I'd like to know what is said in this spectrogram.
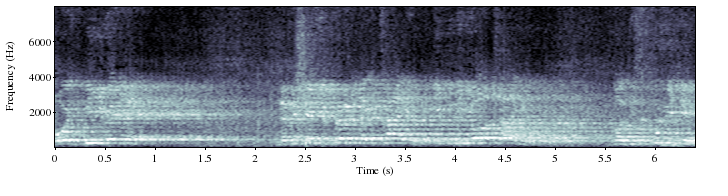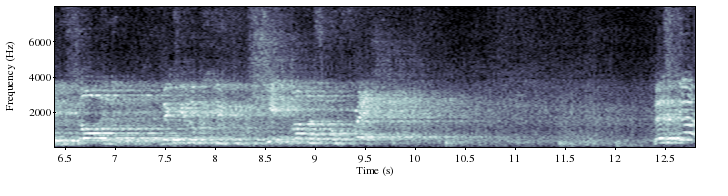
Always be ready. Never shake your bird like you're tired, even when you're tired. God is cooking you, He's salting you, makes you look at you and think, shit, man, that's so fresh. Let's go!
